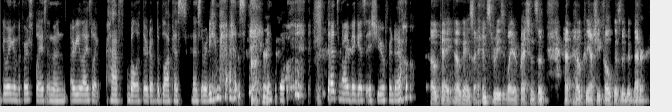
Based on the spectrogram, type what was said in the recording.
doing in the first place. And then I realize like half, well, a third of the block has, has already passed. so, that's my biggest issue for now. Okay. Okay. So hence the reason why your questions and how can we actually focus a little bit better?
